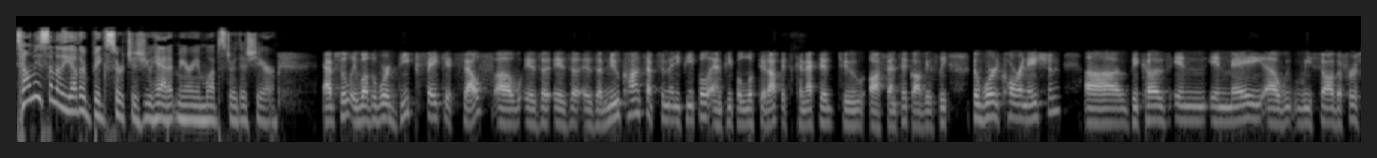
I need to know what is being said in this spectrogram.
Tell me some of the other big searches you had at Merriam-Webster this year. Absolutely. Well, the word deep fake itself uh, is a is a is a new concept to many people, and people looked it up. It's connected to authentic, obviously. The word coronation, uh, because in in May uh, we, we, saw the first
